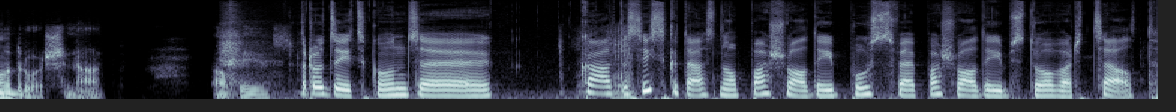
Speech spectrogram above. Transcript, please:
nodrošināti. Paldies. Rudzīts kundze, kā tas izskatās no pašvaldību puses, vai pašvaldības to var celt?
